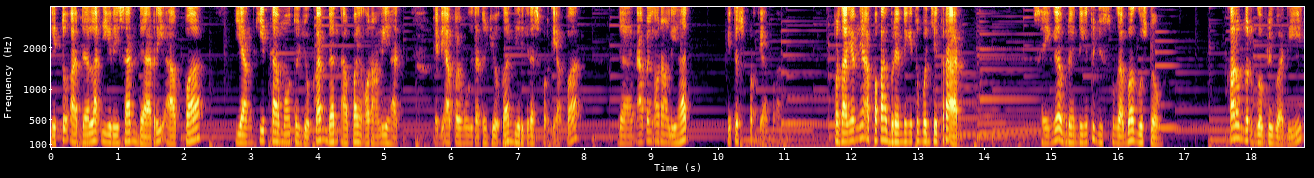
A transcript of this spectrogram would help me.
itu adalah irisan dari apa yang kita mau tunjukkan dan apa yang orang lihat. Jadi apa yang mau kita tunjukkan diri kita seperti apa dan apa yang orang lihat itu seperti apa. Pertanyaannya apakah branding itu pencitraan? Sehingga branding itu justru nggak bagus dong. Kalau menurut gue pribadi,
